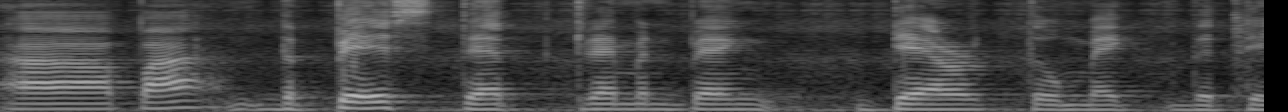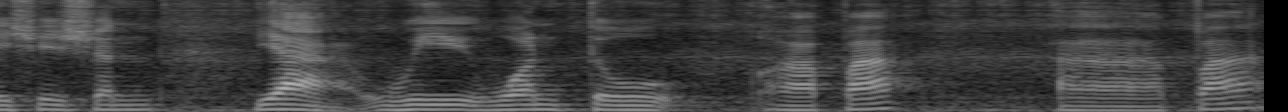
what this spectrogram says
uh, apa the base that Grameen Bank dare to make the decision. Yeah we want to apa apa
